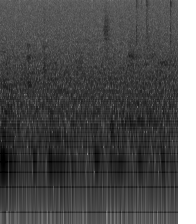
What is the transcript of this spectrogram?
לא, מחכה, אני רוצה משהו אחר.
